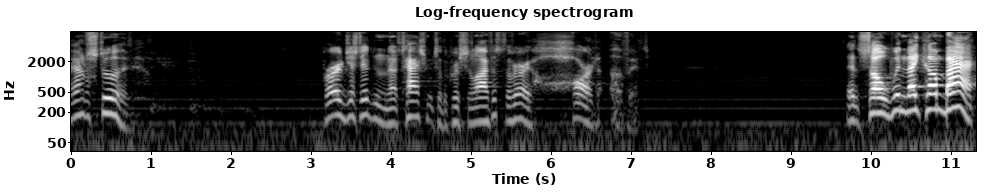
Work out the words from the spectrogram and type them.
They understood. Prayer just isn't an attachment to the Christian life, it's the very heart of it. And so when they come back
